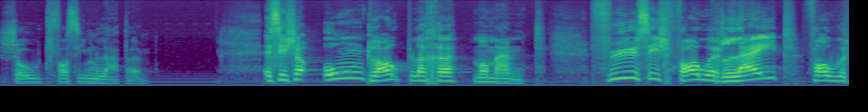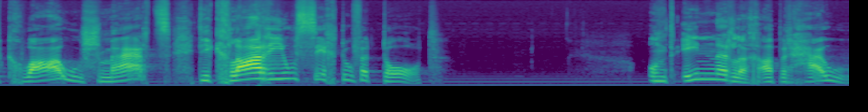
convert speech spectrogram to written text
Schuld von seinem Leben. Es ist ein unglaublicher Moment physisch voller Leid, voller Qual und Schmerz, die klare Aussicht auf den Tod. Und innerlich aber hell,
